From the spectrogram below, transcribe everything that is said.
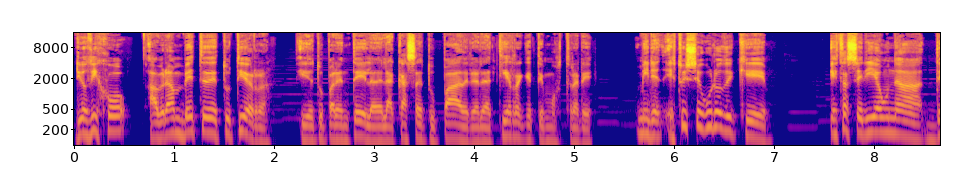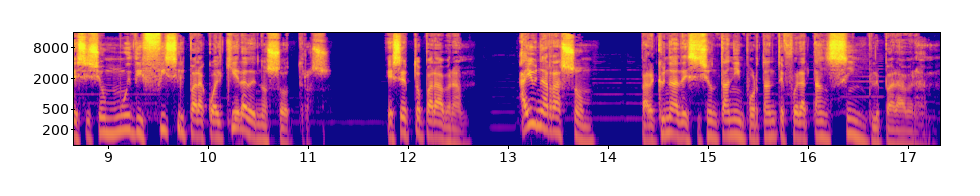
Dios dijo, Abraham, vete de tu tierra y de tu parentela, de la casa de tu padre, a la tierra que te mostraré. Miren, estoy seguro de que esta sería una decisión muy difícil para cualquiera de nosotros, excepto para Abraham. Hay una razón para que una decisión tan importante fuera tan simple para Abraham.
